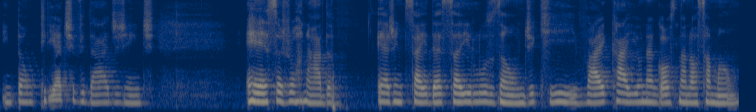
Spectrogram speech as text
Então, criatividade, gente, é essa jornada. É a gente sair dessa ilusão de que vai cair o negócio na nossa mão.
